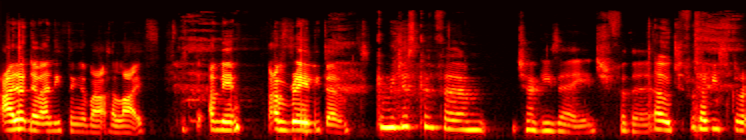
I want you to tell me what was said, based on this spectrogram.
I don't know anything about her life. I mean, I really don't. Can we just confirm Chuggy's age for the? Oh, Ch- Chuggy's three.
